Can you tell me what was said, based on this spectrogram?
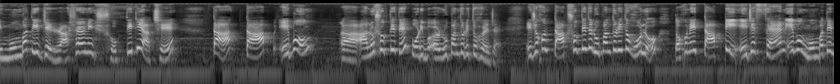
এই মোমবাতির যে রাসায়নিক শক্তিটি আছে, তা তাপ এবং আলো শক্তিতে রূপান্তরিত হয়ে যায়। এই যখন তাপ শক্তিতে রূপান্তরিত হলো, তখন এই তাপটি, এই যে ফ্যান এবং মোমবাতির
